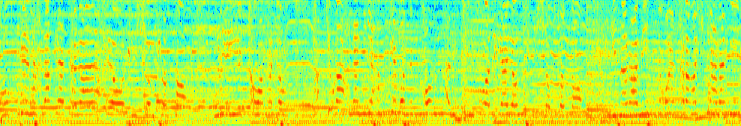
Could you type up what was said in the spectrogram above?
복된 하나가 되게 하여 주시옵소서. 우리의 일터와 가정 학교가 하나님이 함께 걷는 거룩한 성소가 되게 하여 주시옵소서. 이 나라 민족을 사랑하신 하나님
